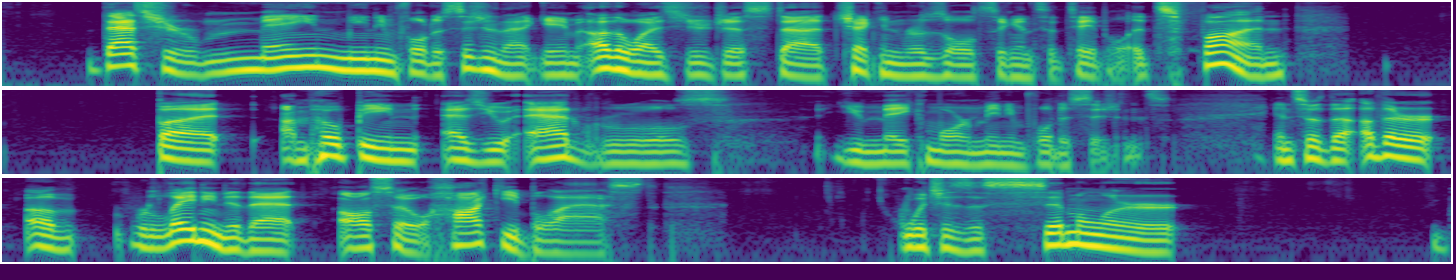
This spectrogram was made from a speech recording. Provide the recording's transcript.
that's your main meaningful decision in that game. Otherwise, you're just uh, checking results against the table. It's fun, but I'm hoping as you add rules, you make more meaningful decisions. And so the other of relating to that, also Hockey Blast, which is a similar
